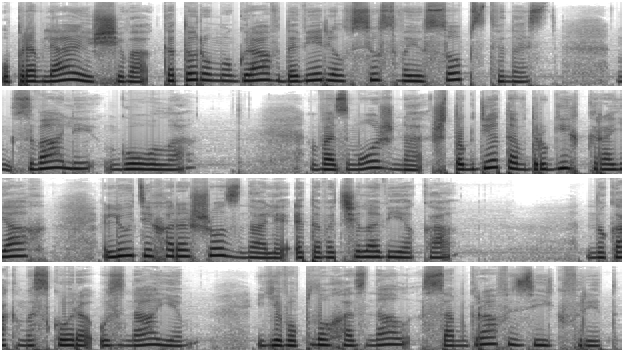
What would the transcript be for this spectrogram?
Управляющего, которому граф доверил всю свою собственность, звали Гола. Возможно, что где-то в других краях люди хорошо знали этого человека. Но, как мы скоро узнаем, его плохо знал сам граф Зигфрид,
